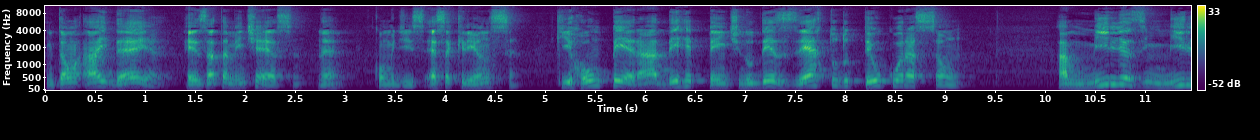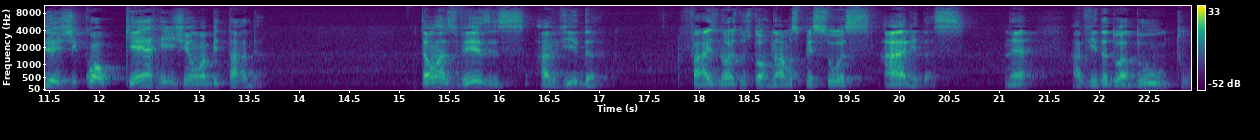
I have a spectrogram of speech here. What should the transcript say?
Então a ideia é exatamente essa, né? Como diz, essa criança que romperá de repente no deserto do teu coração, a milhas e milhas de qualquer região habitada. Então, às vezes, a vida faz nós nos tornarmos pessoas áridas, né? A vida do adulto,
